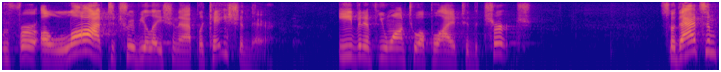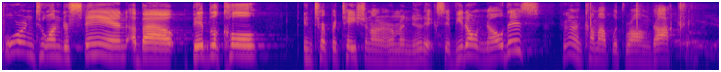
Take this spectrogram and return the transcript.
refer a lot to tribulation application there, even if you want to apply it to the church. So that's important to understand about biblical interpretation on hermeneutics. If you don't know this, you're going to come up with wrong doctrine. Oh,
